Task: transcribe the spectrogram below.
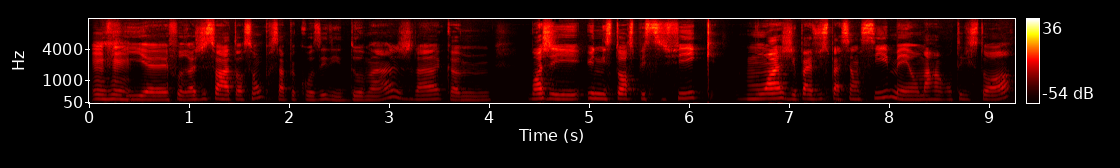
Puis il faudra juste faire attention, parce que ça peut causer des dommages, là. Comme. Moi, j'ai une histoire spécifique. Moi, j'ai pas vu ce patient-ci, mais on m'a raconté l'histoire.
